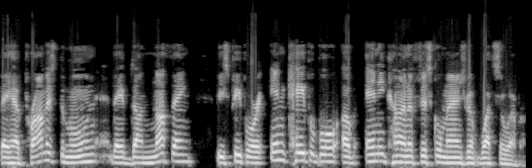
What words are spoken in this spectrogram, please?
They have promised the moon. They've done nothing. These people are incapable of any kind of fiscal management whatsoever.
